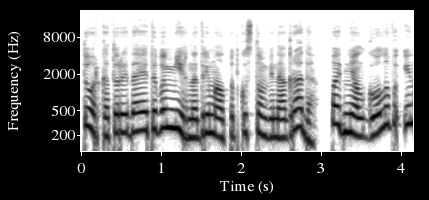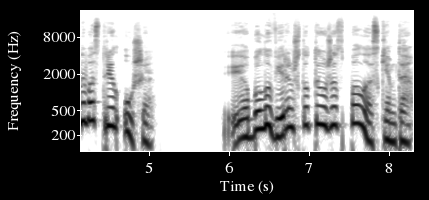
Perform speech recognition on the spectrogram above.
Тор, который до этого мирно дремал под кустом винограда, поднял голову и навострил уши. «Я был уверен, что ты уже спала с кем-то».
